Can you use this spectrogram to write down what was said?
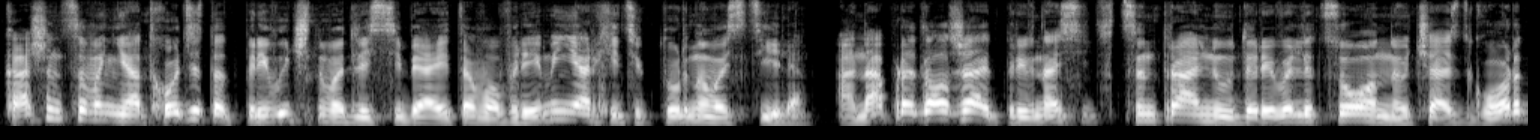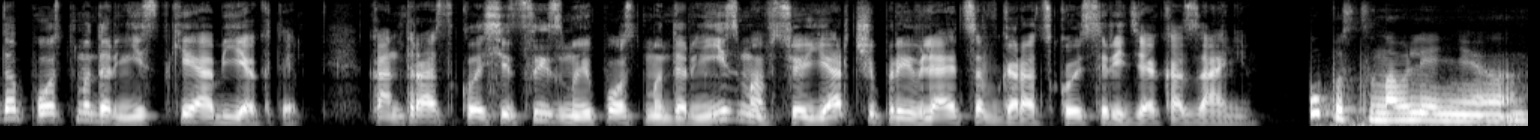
Кашинцева не отходит от привычного для себя и того времени архитектурного стиля. Она продолжает привносить в центральную дореволюционную часть города постмодернистские объекты. Контраст классицизма и постмодернизма все ярче проявляется в городской среде Казани. Постановление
